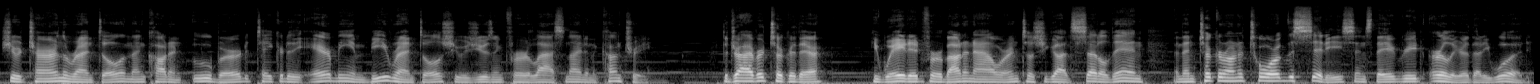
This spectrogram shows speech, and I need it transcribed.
She returned the rental and then caught an Uber to take her to the Airbnb rental she was using for her last night in the country. The driver took her there. He waited for about an hour until she got settled in and then took her on a tour of the city since they agreed earlier that he would.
